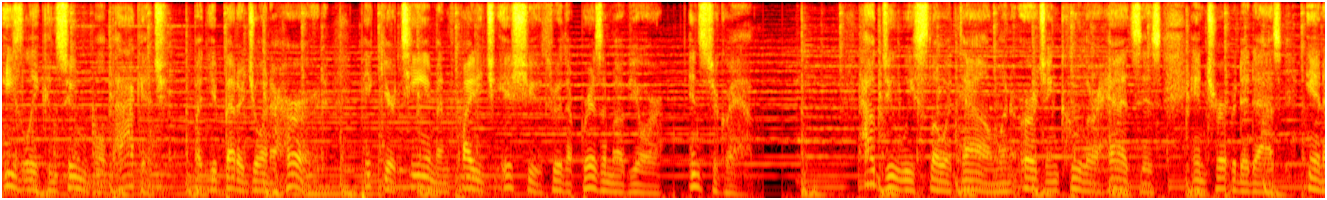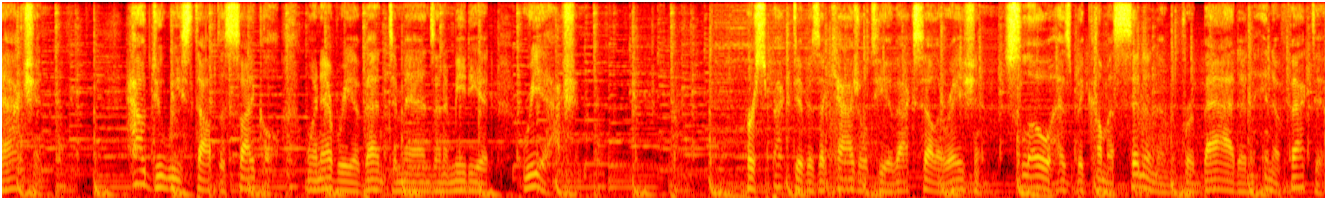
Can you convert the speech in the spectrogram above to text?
easily consumable package, but you'd better join a herd. Pick your team and fight each issue through the prism of your Instagram. How do we slow it down when urging cooler heads is interpreted as inaction? How do we stop the cycle when every event demands an immediate reaction? Perspective is a casualty of acceleration. Slow has become a synonym for bad and ineffective.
